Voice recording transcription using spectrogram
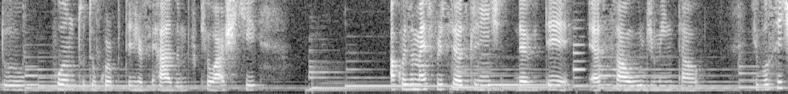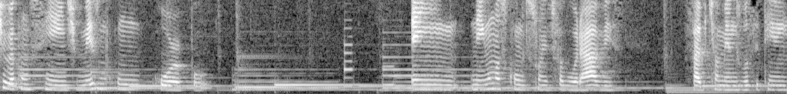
do quanto teu corpo esteja ferrado, porque eu acho que a coisa mais preciosa que a gente deve ter é a saúde mental. Se você estiver consciente, mesmo com o corpo em nenhumas condições favoráveis, sabe que ao menos você tem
